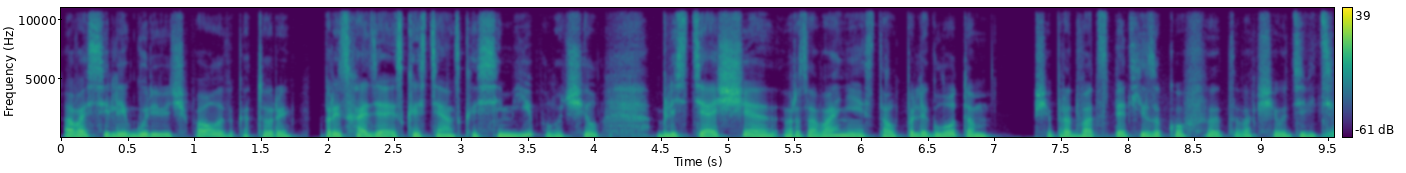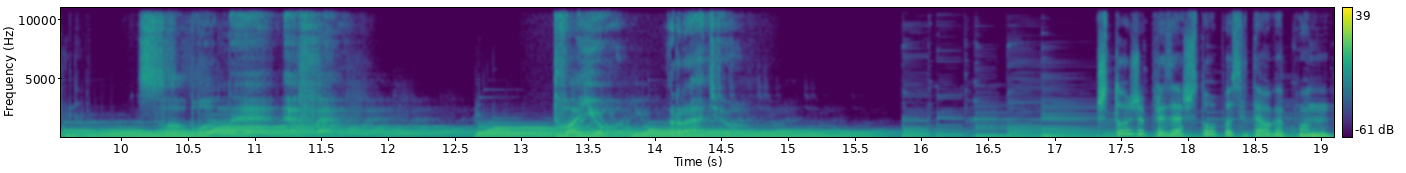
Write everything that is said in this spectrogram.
о Василии Гурьевиче Павлове, который, происходя из крестьянской семьи, получил блестящее образование и стал полиглотом. Вообще про 25 языков это вообще удивительно. Свободная FM. Твое радио. Что же произошло после того, как он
